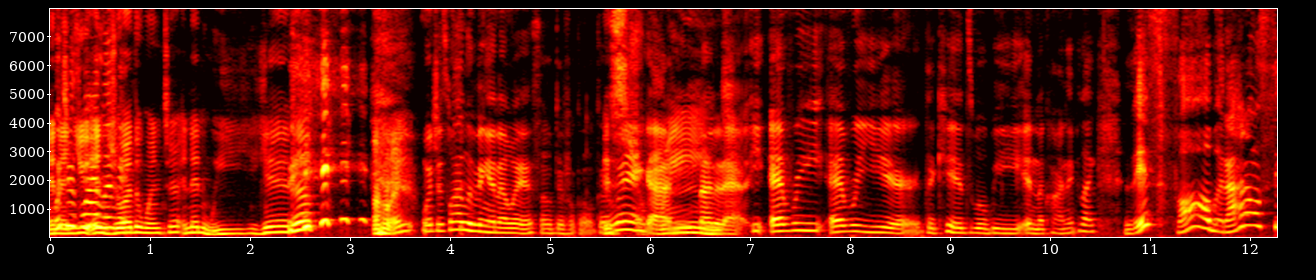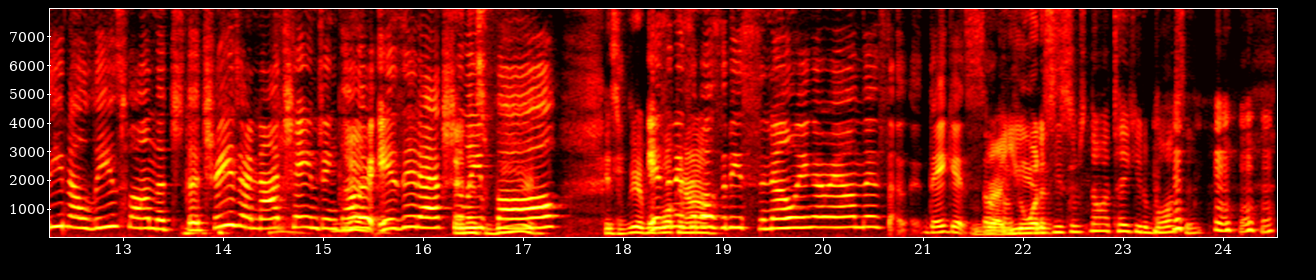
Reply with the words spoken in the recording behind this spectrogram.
And Which then you enjoy living- the winter and then we get up. All right? Which is why living in LA is so difficult because we ain't got none of that. Every every year, the kids will be in the car and they'll be like, "This fall, but I don't see no leaves falling. The the trees are not changing color. Yeah. Is it actually fall? weird. It's weird. We Isn't it around. supposed to be snowing around this?" They get so confused. you want to see some snow? I'll take you to Boston.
